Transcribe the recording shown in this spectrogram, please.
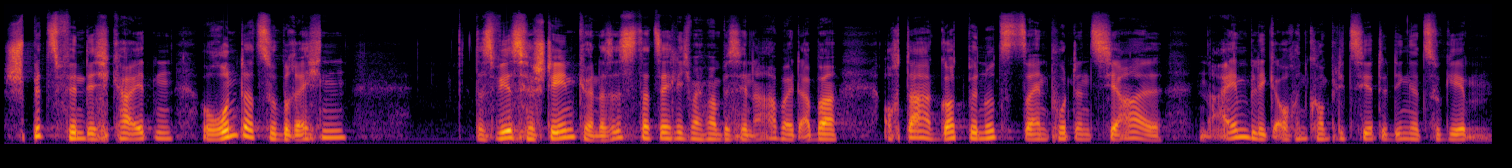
Spitzfindigkeiten runterzubrechen, dass wir es verstehen können. Das ist tatsächlich manchmal ein bisschen Arbeit, aber auch da, Gott benutzt sein Potenzial, einen Einblick auch in komplizierte Dinge zu geben.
